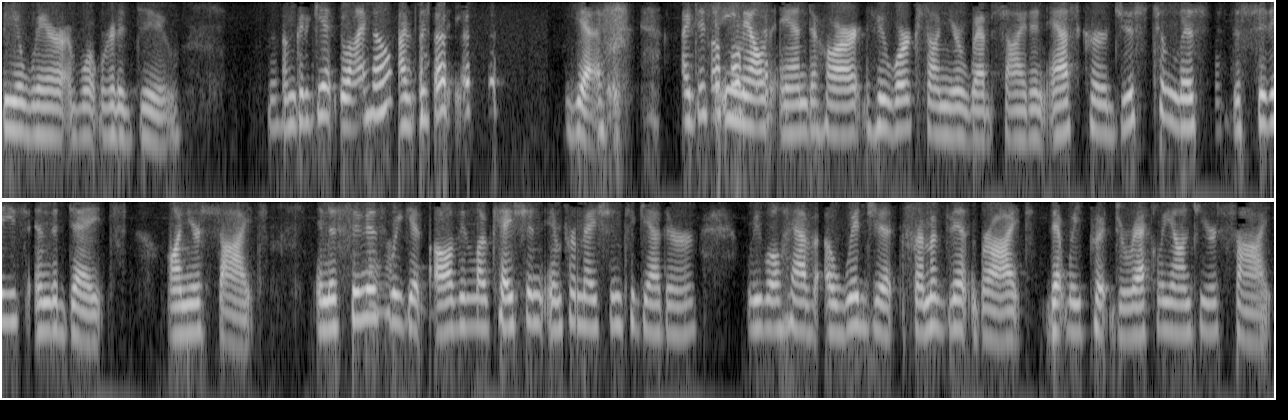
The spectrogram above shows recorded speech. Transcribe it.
be aware of what we're going to do. Mm-hmm. I'm going to get. Do I know? I'm just yes. I just oh, emailed Ann DeHart, who works on your website, and asked her just to list the cities and the dates on your site. And as soon as we get all the location information together, we will have a widget from Eventbrite that we put directly onto your site.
